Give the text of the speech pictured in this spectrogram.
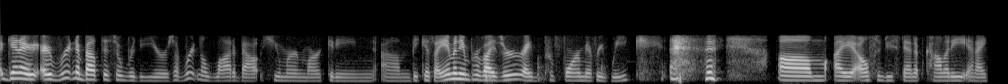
again I, have written about this over the years. I've written a lot about humor and marketing um, because I am an improviser. I perform every week. um, I also do stand up comedy, and I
